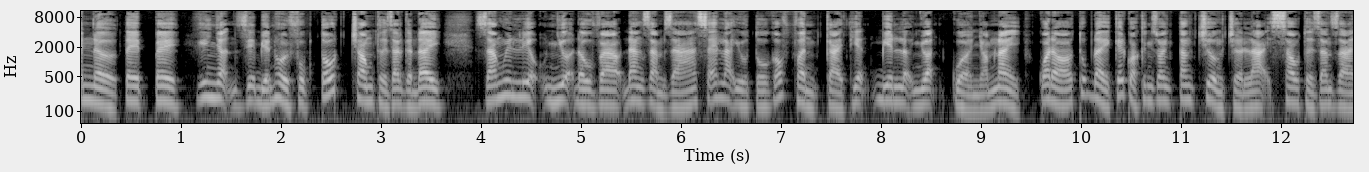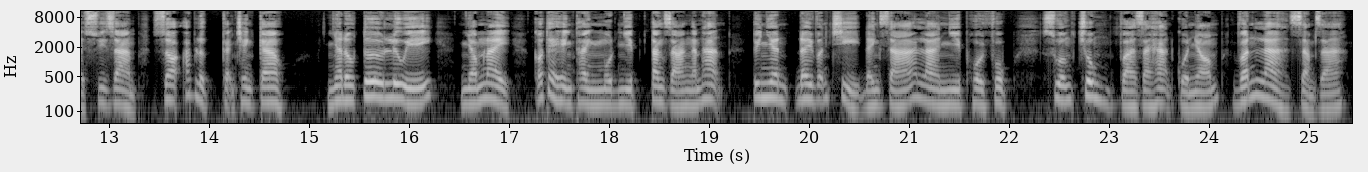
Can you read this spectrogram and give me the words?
NTP ghi nhận diễn biến hồi phục tốt trong thời gian gần đây. Giá nguyên liệu nhựa đầu vào đang giảm giá sẽ là yếu tố góp phần cải thiện biên lợi nhuận của nhóm này, qua đó thúc đẩy kết quả kinh doanh tăng trưởng trở lại sau thời gian dài suy giảm do áp lực cạnh tranh cao. Nhà đầu tư lưu ý, nhóm này có thể hình thành một nhịp tăng giá ngắn hạn, Tuy nhiên, đây vẫn chỉ đánh giá là nhịp hồi phục, xuống chung và dài hạn của nhóm vẫn là giảm giá.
